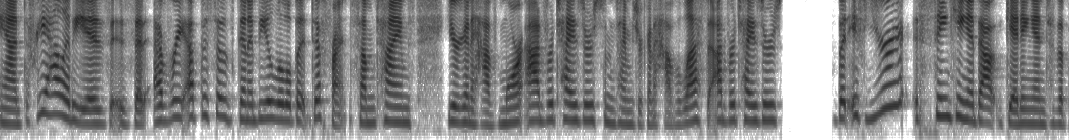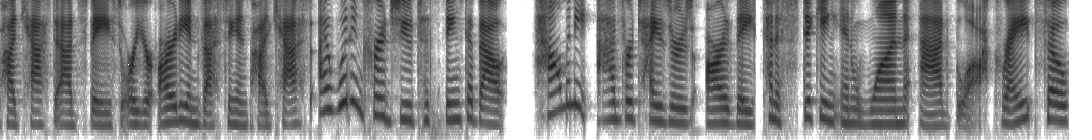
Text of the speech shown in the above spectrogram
and the reality is is that every episode is going to be a little bit different. Sometimes you're going to have more advertisers, sometimes you're going to have less advertisers. But if you're thinking about getting into the podcast ad space or you're already investing in podcasts, I would encourage you to think about how many advertisers are they kind of sticking in one ad block, right? So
